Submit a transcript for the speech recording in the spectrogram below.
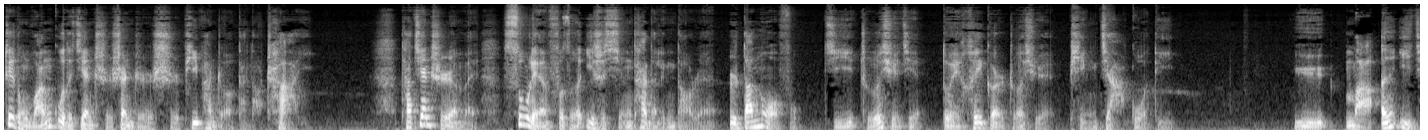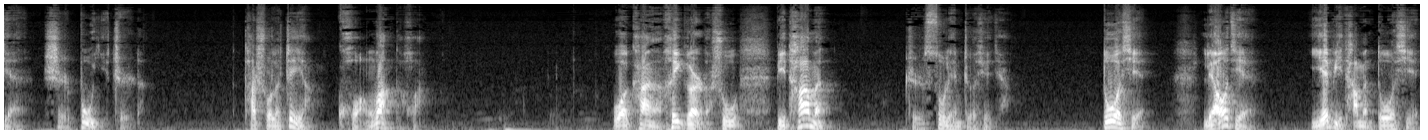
这种顽固的坚持甚至使批判者感到诧异。他坚持认为，苏联负责意识形态的领导人日丹诺夫及哲学界对黑格尔哲学评价过低，与马恩意见是不一致的。他说了这样狂妄的话：“我看黑格尔的书比他们，指苏联哲学家，多些，了解也比他们多些。”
